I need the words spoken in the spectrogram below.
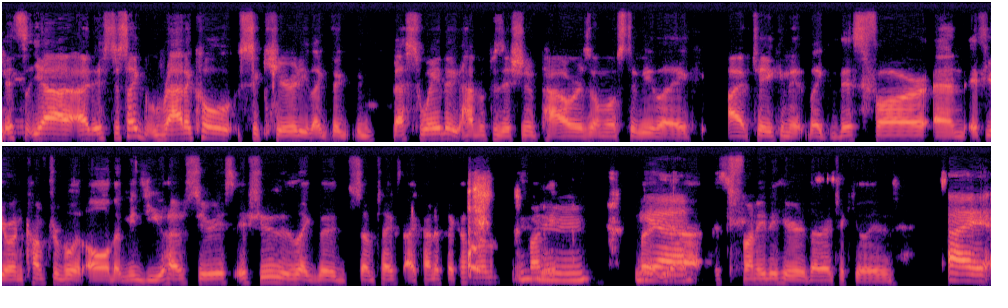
It's yeah, it's just like radical security. Like the, the best way to have a position of power is almost to be like, I've taken it like this far, and if you're uncomfortable at all, that means you have serious issues. Is like the subtext I kind of pick up on. It's funny, Mhm. but yeah. yeah. it's funny to hear that articulated. i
